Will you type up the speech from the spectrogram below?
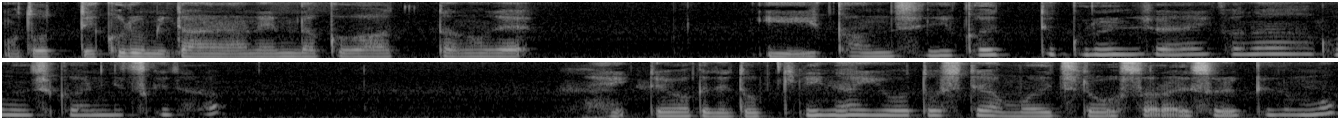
戻ってくるみたいな連絡があったのでいい感じに帰ってくるんじゃないかなこの時間につけたら。はい、というわけでドッキリ内容としてはもう一度おさらいするけども、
